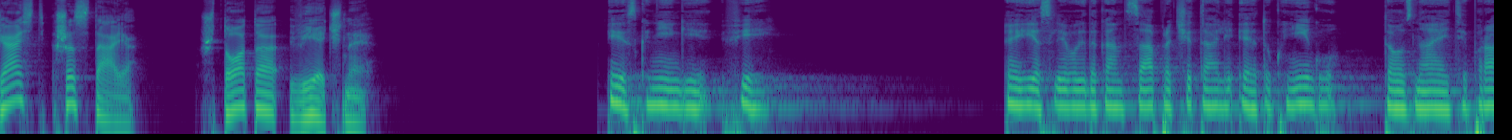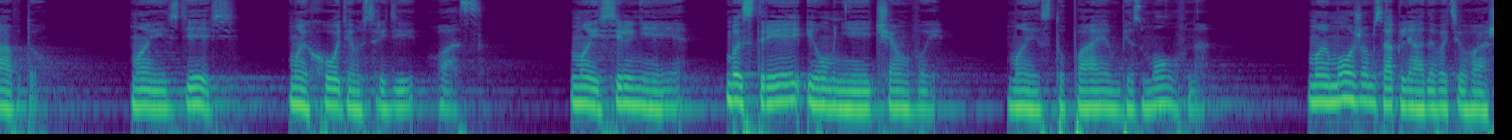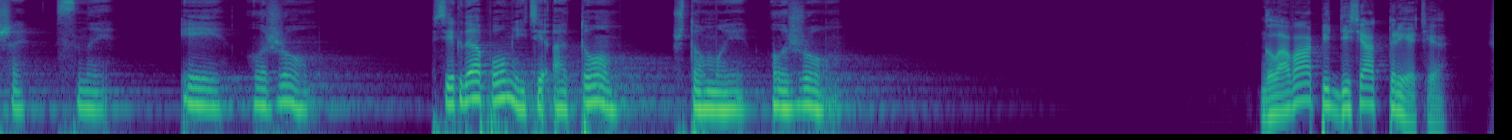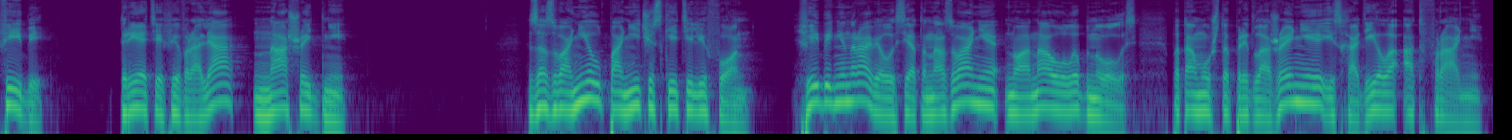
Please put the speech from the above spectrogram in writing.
Часть шестая. Что-то вечное. Из книги «Фей». Если вы до конца прочитали эту книгу, то знаете правду. Мы здесь, мы ходим среди вас. Мы сильнее, быстрее и умнее, чем вы. Мы ступаем безмолвно. Мы можем заглядывать в ваши сны и лжем. Всегда помните о том, что мы лжем. Глава 53. Фиби. 3 февраля. Наши дни. Зазвонил панический телефон. Фиби не нравилось это название, но она улыбнулась, потому что предложение исходило от Франни.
